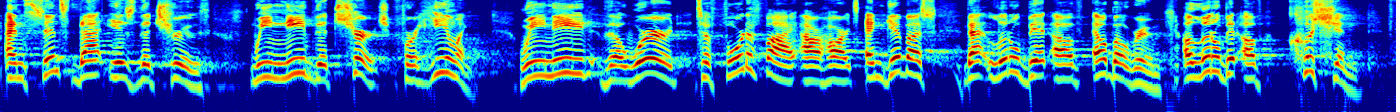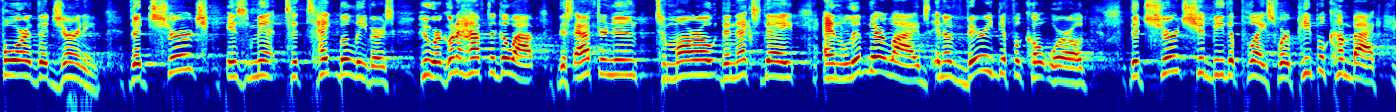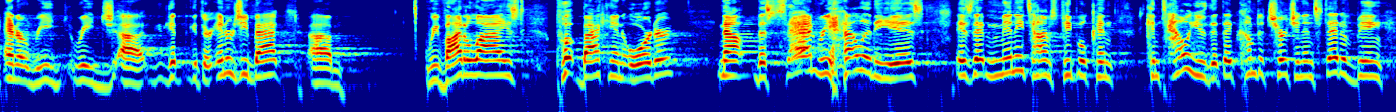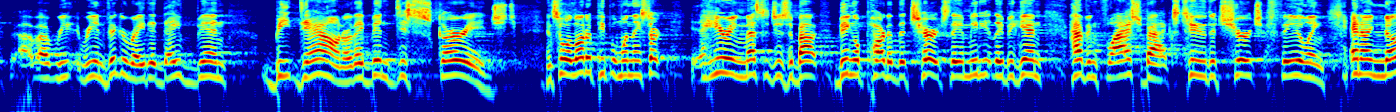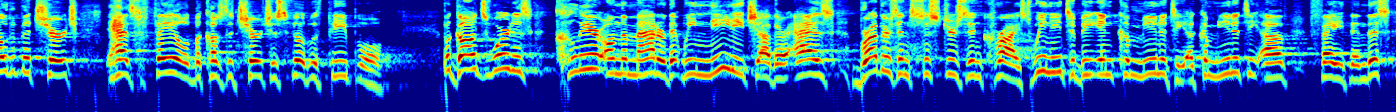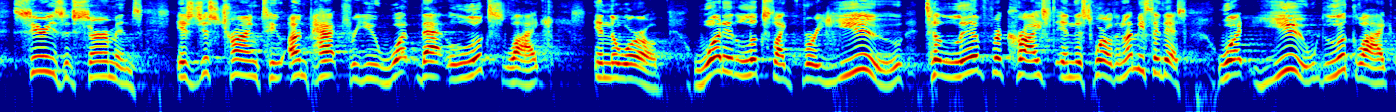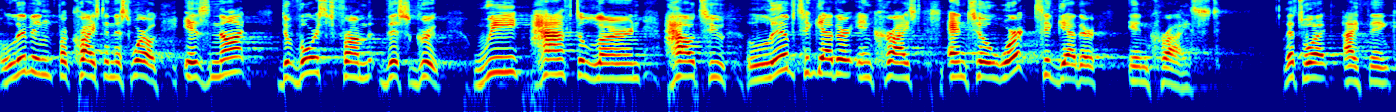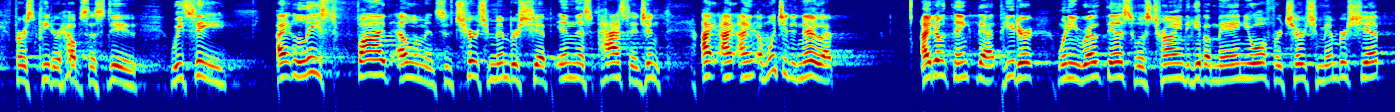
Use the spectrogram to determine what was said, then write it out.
And since that is the truth, we need the church for healing. We need the word to fortify our hearts and give us that little bit of elbow room, a little bit of cushion for the journey. The church is meant to take believers who are going to have to go out this afternoon, tomorrow, the next day, and live their lives in a very difficult world. The church should be the place where people come back and are re, re, uh, get, get their energy back, um, revitalized, put back in order. Now, the sad reality is, is that many times people can, can tell you that they've come to church and instead of being Uh, uh, re- reinvigorated, they've been beat down or they've been discouraged. And so, a lot of people, when they start hearing messages about being a part of the church, they immediately begin having flashbacks to the church failing. And I know that the church has failed because the church is filled with people. But God's word is clear on the matter that we need each other as brothers and sisters in Christ. We need to be in community, a community of faith. And this series of sermons is just trying to unpack for you what that looks like in the world, what it looks like for you to live for Christ in this world. And let me say this what you look like living for Christ in this world is not divorced from this group we have to learn how to live together in Christ and to work together in Christ. That's what I think First Peter helps us do. We see at least five elements of church membership in this passage. And I, I, I want you to know that I don't think that Peter, when he wrote this, was trying to give a manual for church membership.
